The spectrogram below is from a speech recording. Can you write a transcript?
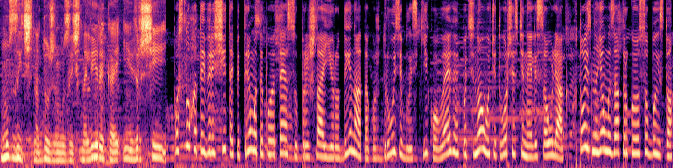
музична, дуже музична лірика і вірші Послухати вірші та підтримати поетесу прийшла її родина, а також друзі, близькі, колеги, поціновувачі творчості Нелі Сауляк. Хтось знайомий з авторкою особисто,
